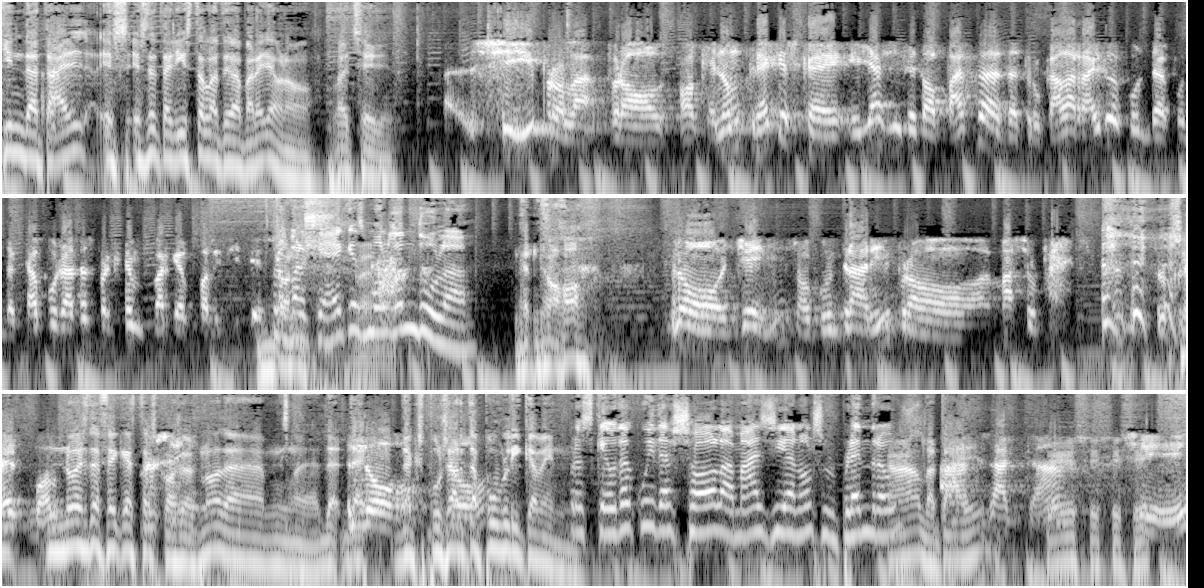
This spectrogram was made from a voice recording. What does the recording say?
quin detall? És, és detallista la teva parella o no, la Txell? Sí, però, la, però el que no em crec és que ella hagi fet el pas de, de trucar a la ràdio, de, con- de contactar amb vosaltres perquè, perquè em felicités. Però per què? Que és molt gandula. No. No, gens, al contrari, però m'ha sorprès. Sorprès molt. No és de fer aquestes coses, no? D'exposar-te de, de, No, d'exposar-te no. públicament. Però és que heu de cuidar això, la màgia, no? El sorprendre-us. Ah, el detall. Exacte. Sí, sí, sí, sí.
